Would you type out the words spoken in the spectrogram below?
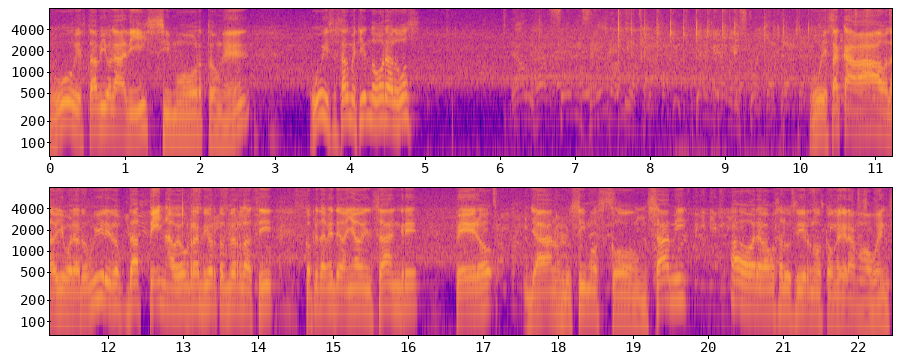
Uy, está violadísimo Orton, ¿eh? Uy, se están metiendo ahora los Uy, está acabado la víbora. No, mire, da pena, weón, Randy Orton verlo así, completamente bañado en sangre. Pero ya nos lucimos con Sammy. Ahora vamos a lucirnos con el gran Owens.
